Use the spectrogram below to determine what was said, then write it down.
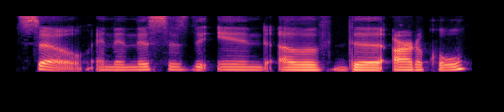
So, and then this is the end of the article.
